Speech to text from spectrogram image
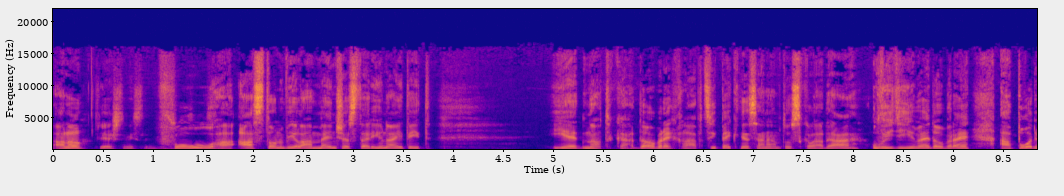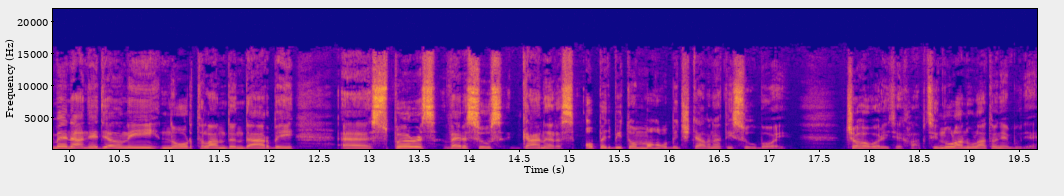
Áno? Tiež si myslím. Fúha, Aston Villa, Manchester United. Jednotka. Dobre, chlapci, pekne sa nám to skladá. Uvidíme, dobre. A poďme na nedelný North London Derby. Uh, Spurs versus Gunners. Opäť by to mohol byť šťavnatý súboj. Čo hovoríte, chlapci? 0-0 to nebude.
